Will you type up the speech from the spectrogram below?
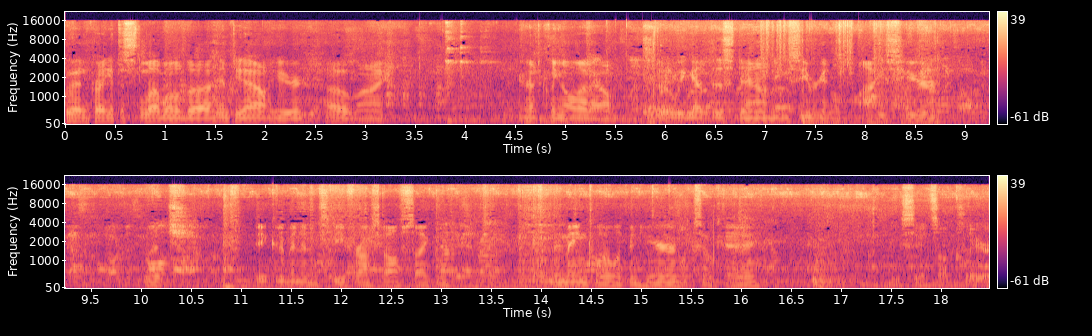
go ahead and probably get this leveled, uh, emptied out here. Oh my. You're gonna have to clean all that out. So we got this down. You can see we're getting a little ice here, which it could have been in its defrost off cycle. The main coil up in here looks okay. You see it's all clear.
